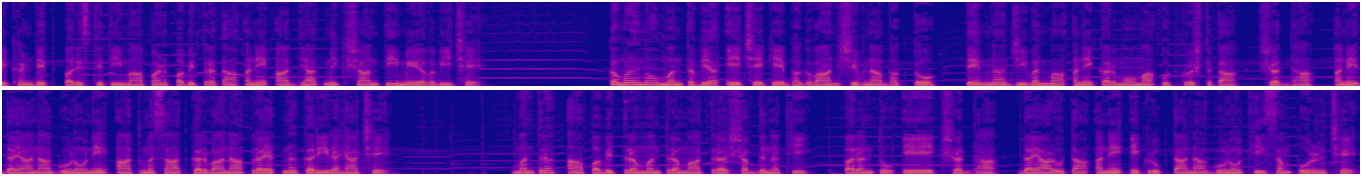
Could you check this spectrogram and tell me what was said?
વિખંડિત પરિસ્થિતિમાં પણ પવિત્રતા અને આધ્યાત્મિક શાંતિ મેળવવી છે. કમળનો મંતવ્ય એ છે કે ભગવાન શિવના ભક્તો તેમના જીવનમાં અને કર્મોમાં ઉત્કૃષ્ટતા, શ્રદ્ધા અને દયાના ગુણોને આત્મસાત કરવાના પ્રયત્ન કરી રહ્યા છે. મંત્ર આ પવિત્ર મંત્ર માત્ર શબ્દ નથી, પરંતુ એ એક શ્રદ્ધા દયાળુતા અને એકરૂપતાના ગુણોથી સંપૂર્ણ છે.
